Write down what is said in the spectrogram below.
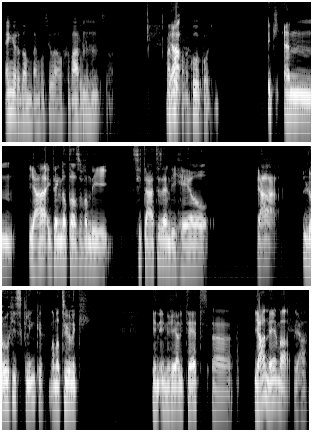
enger dan, dan Godzilla, of gevaarlijker Mhm. dan Godzilla. Maar Ja. ook van een coole quote. Ik, en ja, ik denk dat dat zo van die citaten zijn die heel ja, logisch klinken. Maar natuurlijk, in, in realiteit, eh, ja, nee, maar ja.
